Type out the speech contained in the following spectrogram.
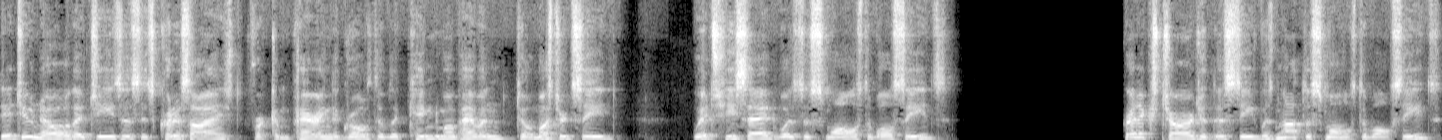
Did you know that Jesus is criticized for comparing the growth of the kingdom of heaven to a mustard seed, which he said was the smallest of all seeds? Critics charge that this seed was not the smallest of all seeds,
